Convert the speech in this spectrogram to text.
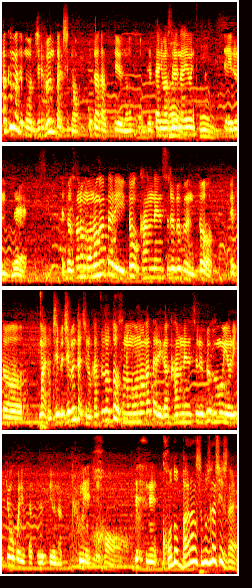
あくまでも自分たちの歌だっていうのを絶対に忘れないようにしているので。えっと、その物語と関連する部分と、えっとまあ、自分自分たちの活動とその物語が関連する部分をより強固に歌ってるっていうようなイメージですね。このバランス難しいですね。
